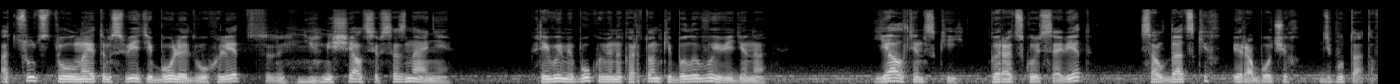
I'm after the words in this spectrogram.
отсутствовал на этом свете более двух лет, не вмещался в сознание. Кривыми буквами на картонке было выведено «Ялтинский городской совет солдатских и рабочих депутатов».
